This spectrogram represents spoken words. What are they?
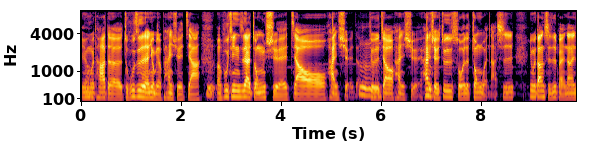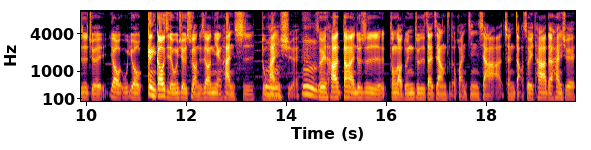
因为他的祖父是很有名的汉学家，嗯、呃，父亲是在中学教汉学的，嗯、就是教汉学。汉学就是所谓的中文啊，是因为当时日本人当然是觉得要有更高级的文学素养，就是要念汉诗、读汉学，嗯，嗯，所以他当然就是中岛敦就是在这样子的环境下成长，所以他的汉学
